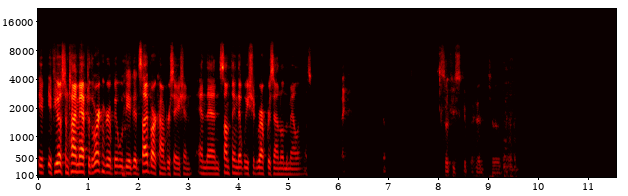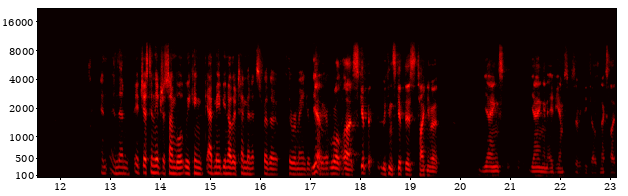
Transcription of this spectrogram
if, if you have some time after the working group, it would be a good sidebar conversation, and then something that we should represent on the mailing list. Thank you. Yep. So if you skip ahead to, And and then it just in the interest of time, we'll, we can add maybe another ten minutes for the the remainder. yeah, well, uh, skip it. We can skip this talking about Yang, Yang and ADM specific details. Next slide.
